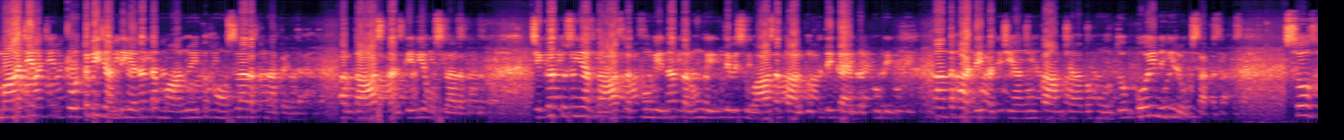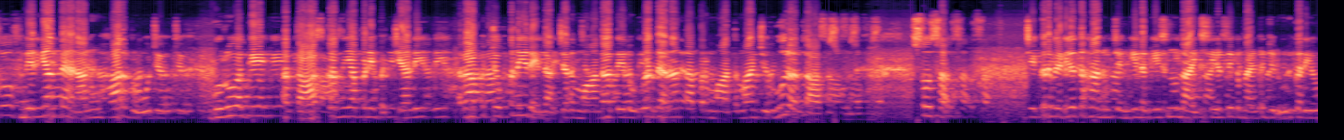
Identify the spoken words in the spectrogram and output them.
ਮਾਂ ਜੇ ਟੁੱਟ ਵੀ ਜਾਂਦੀ ਹੈ ਨਾ, ਤਾਂ ਮਾਂ ਨੂੰ ਇੱਕ ਹੌਸਲਾ ਰੱਖਣਾ ਪੈਂਦਾ ਅਰਦਾਸ ਕਰਕੇ ਵੀ ਹੌਸਲਾ ਰੱਖਣਾ ਜੇਕਰ ਤੁਸੀਂ ਅਰਦਾਸ ਰੱਖੋਗੇ ਨਾ, ਕਰੋਗੇ ਤੇ ਵਿਸ਼ਵਾਸ ਅਕਾਲ ਪੁਰਖ ਤੇ ਕਾਇਮ ਰੱਖੋਗੇ, ਤਾਂ ਤੁਹਾਡੇ ਬੱਚਿਆਂ ਨੂੰ ਕਾਮਯਾਬ ਹੋਣ ਤੋਂ ਕੋਈ ਨਹੀਂ ਰੋਕ ਸਕਦਾ। ਸੋ, ਮੇਰੀਆਂ ਭੈਣਾਂ ਨੂੰ ਹਰ ਰੋਜ਼ ਗੁਰੂ ਅੱਗੇ ਅਰਦਾਸ ਕਰਨੀ ਆਪਣੇ ਬੱਚਿਆਂ ਲਈ, ਰੱਬ ਚੁੱਪ ਨਹੀਂ ਰਹਿੰਦਾ। ਜਦ ਮਾਂ ਦਾ ਦਿਲ ਉਗੜਦਾ ਨਾ, ਤਾਂ ਪਰਮਾਤਮਾ ਜ਼ਰੂਰ ਅਰਦਾਸ ਸੁਣਦਾ ਸੋ ਜੇਕਰ ਵੀਡੀਓ ਤੁਹਾਨੂੰ ਚੰਗੀ ਲੱਗੀ, ਇਸ ਨੂੰ ਲਾਈਕ ਸ਼ੇਅਰ ਤੇ ਕਮੈਂਟ ਜ਼ਰੂਰ ਕਰਿਓ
